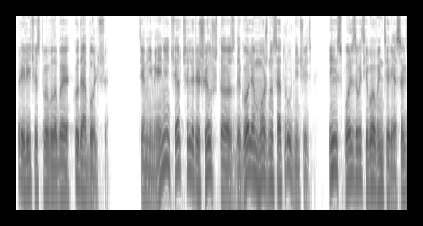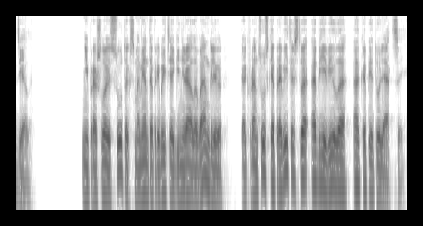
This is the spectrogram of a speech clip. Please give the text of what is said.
приличествовала бы куда больше. Тем не менее, Черчилль решил, что с Деголем можно сотрудничать и использовать его в интересах дела. Не прошло и суток с момента прибытия генерала в Англию, как французское правительство объявило о капитуляции.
